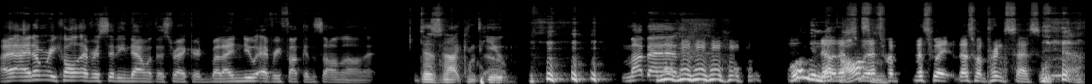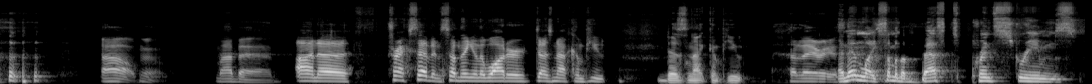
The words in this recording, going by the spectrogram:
I, I don't recall ever sitting down with this record, but I knew every fucking song on it. Does not compute. My bad. well, I mean, no, that's, that's awesome. that's what that's what that's what Prince says yeah. oh, my bad. on uh track seven. Something in the water does not compute. Does not compute. Hilarious. and then, like, some of the best Prince screams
